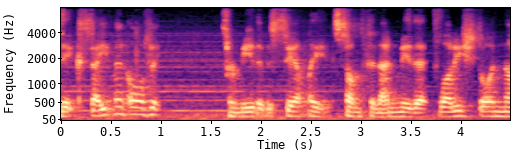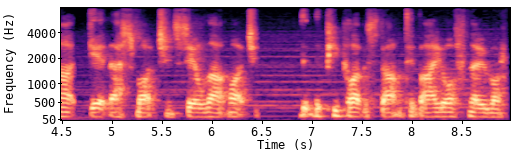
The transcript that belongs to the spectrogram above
the excitement of it. For me, there was certainly something in me that flourished on that get this much and sell that much. The, the people I was starting to buy off now were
